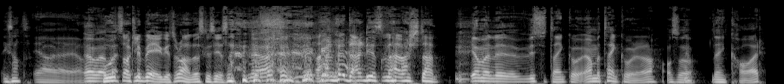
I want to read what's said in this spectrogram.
Ikke sant? Ja, ja, ja. Ja, men, men, Hovedsakelig BI-gutter, da, det skal sies. det, er, det er de som er verst der. ja, men eh, hvis du tenker Ja, men tenk over det, da. Altså, det er en kar,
